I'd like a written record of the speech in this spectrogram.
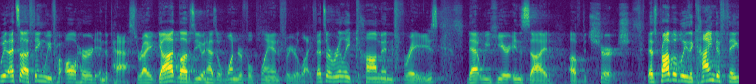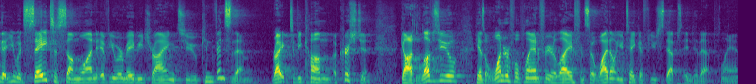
that's a thing we've all heard in the past, right? God loves you and has a wonderful plan for your life. That's a really common phrase that we hear inside of the church. That's probably the kind of thing that you would say to someone if you were maybe trying to convince them, right, to become a Christian. God loves you, He has a wonderful plan for your life, and so why don't you take a few steps into that plan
